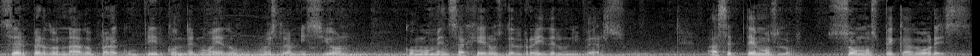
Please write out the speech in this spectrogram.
ser perdonado para cumplir con denuedo nuestra misión como mensajeros del Rey del universo. Aceptémoslo, somos pecadores,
